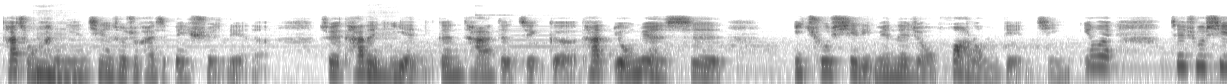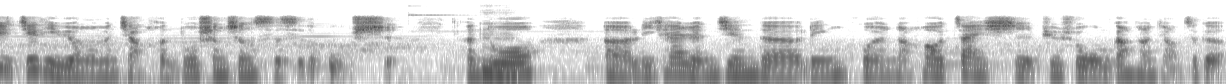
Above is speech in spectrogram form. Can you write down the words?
他从很年轻的时候就开始被训练了，嗯、所以他的眼跟他的这个，他永远是。一出戏里面那种画龙点睛，因为这出戏接体员，我们讲很多生生死死的故事，很多、嗯、呃离开人间的灵魂，然后再世，譬如说我们刚刚讲这个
